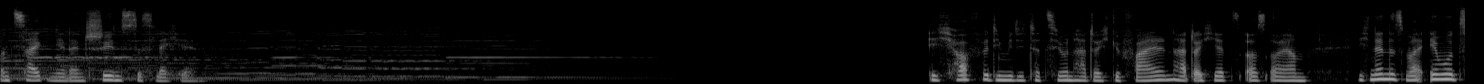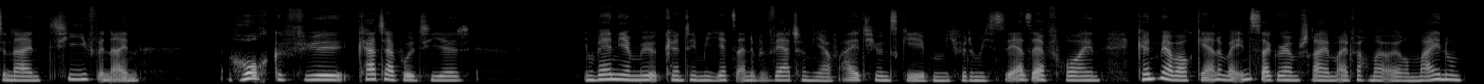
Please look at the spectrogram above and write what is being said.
und zeig mir dein schönstes Lächeln. Ich hoffe, die Meditation hat euch gefallen, hat euch jetzt aus eurem, ich nenne es mal, emotionalen Tief in ein Hochgefühl katapultiert wenn ihr mögt, könnt ihr mir jetzt eine Bewertung hier auf iTunes geben. Ich würde mich sehr, sehr freuen. Ihr könnt mir aber auch gerne bei Instagram schreiben, einfach mal eure Meinung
